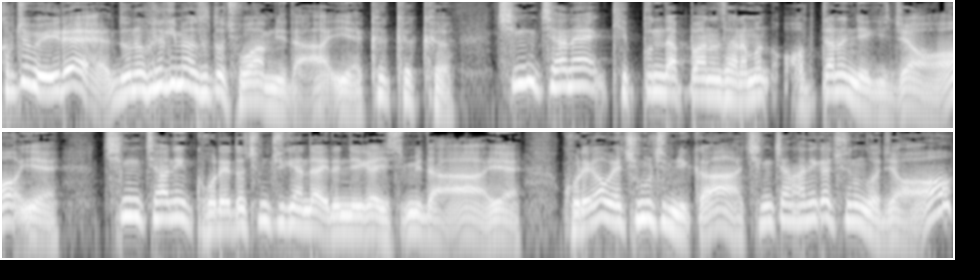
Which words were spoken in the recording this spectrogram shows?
갑자기 왜 이래? 눈을 흘기면서도 좋아합니다. 예. 크크크. 칭찬에 기쁜 나빠하는 사람은 없다는 얘기죠. 예. 칭찬이 고래도 춤추게 한다 이런 얘기가 있습니다. 예. 고래가 왜 춤을 춥니까? 칭찬하니까 추는 거죠.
